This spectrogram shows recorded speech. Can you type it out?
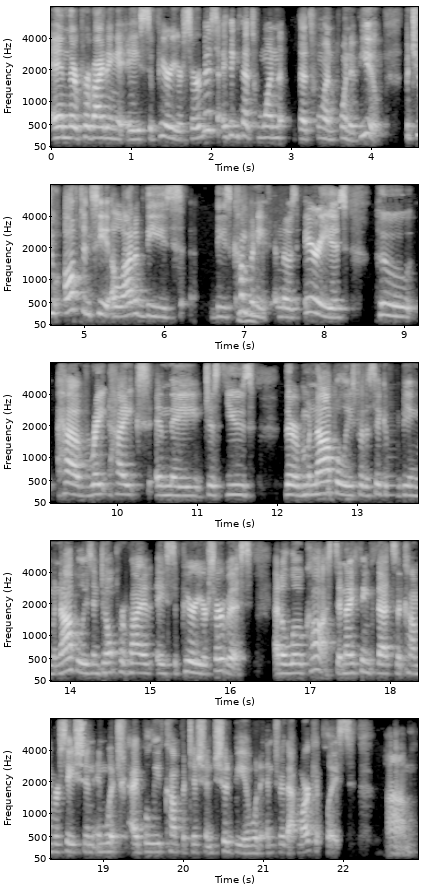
and they're providing a superior service, I think that's one that's one point of view. But you often see a lot of these these mm-hmm. companies in those areas who have rate hikes and they just use their monopolies for the sake of being monopolies and don't provide a superior service at a low cost. And I think that's a conversation in which I believe competition should be able to enter that marketplace. Um,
